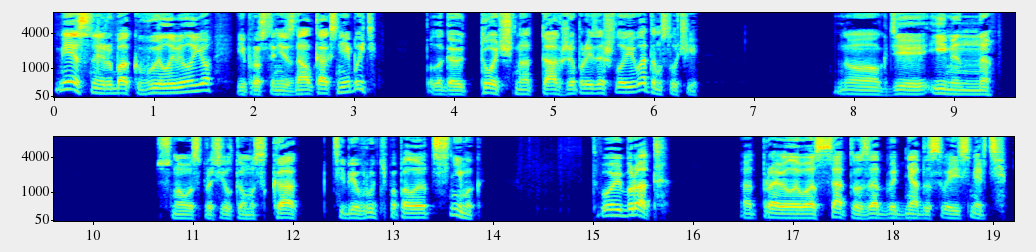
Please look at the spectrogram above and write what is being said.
Местный рыбак выловил ее и просто не знал, как с ней быть. Полагаю, точно так же произошло и в этом случае. — Но где именно? — снова спросил Томас. — Как тебе в руки попал этот снимок? — Твой брат отправил его Сато за два дня до своей смерти, —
